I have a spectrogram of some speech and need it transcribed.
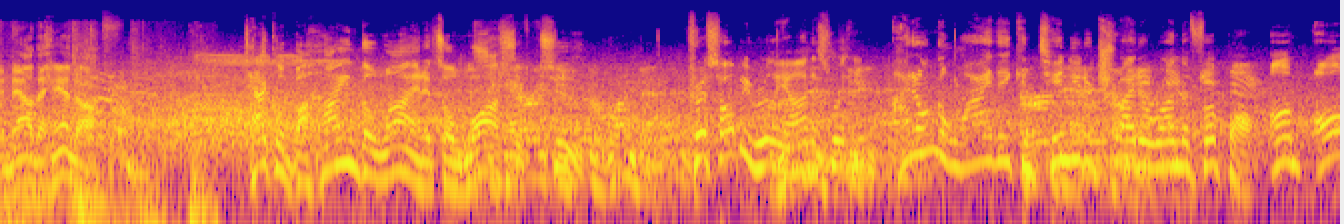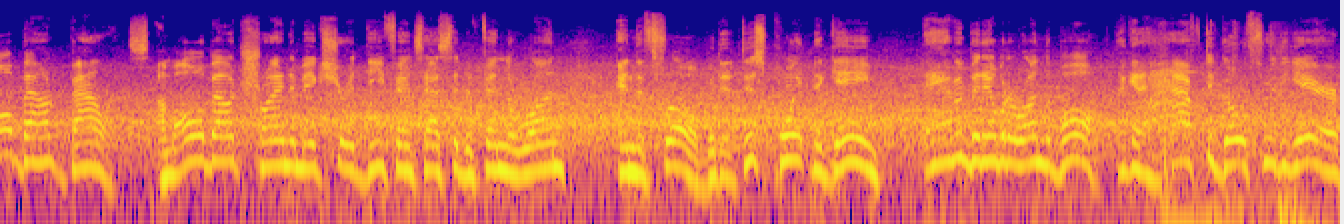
And now the handoff. Tackled behind the line. It's a loss of two. Chris, I'll be really honest with you. I don't know why they continue to try to run the football. I'm all about balance. I'm all about trying to make sure a defense has to defend the run and the throw. But at this point in the game, they haven't been able to run the ball. They're going to have to go through the air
